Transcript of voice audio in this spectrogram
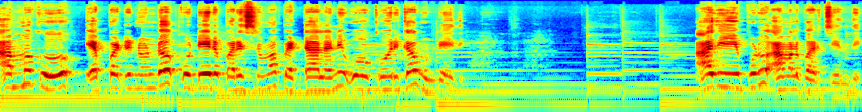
అమ్మకు ఎప్పటి నుండో కుటీర పరిశ్రమ పెట్టాలని ఓ కోరిక ఉండేది. అది ఇప్పుడు అమలుపరిచింది.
